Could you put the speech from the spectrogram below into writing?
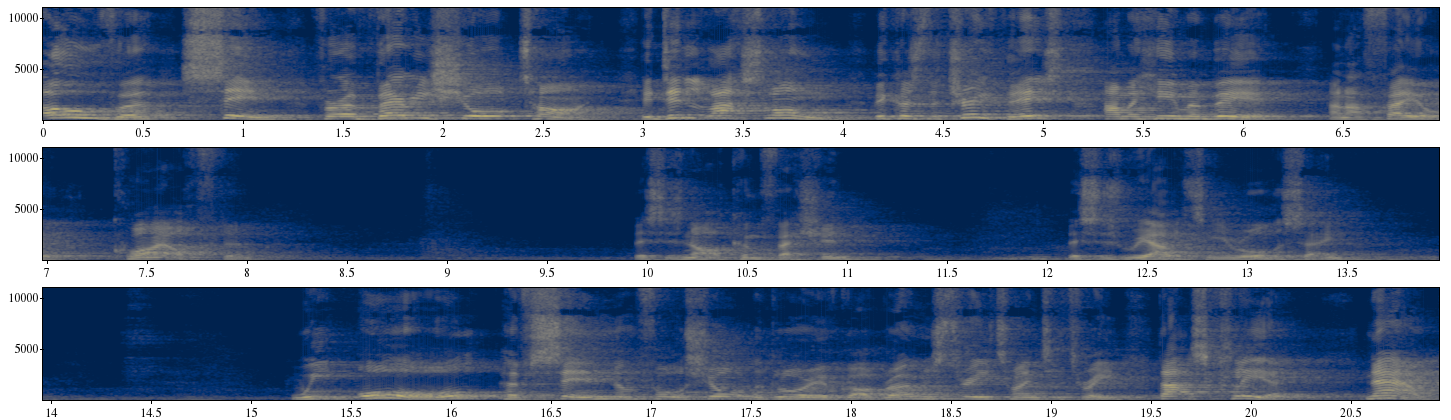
over sin for a very short time. It didn't last long because the truth is, I'm a human being and I fail quite often. This is not a confession. This is reality. You're all the same. We all have sinned and fall short of the glory of God. Romans 3:23. That's clear. Now,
